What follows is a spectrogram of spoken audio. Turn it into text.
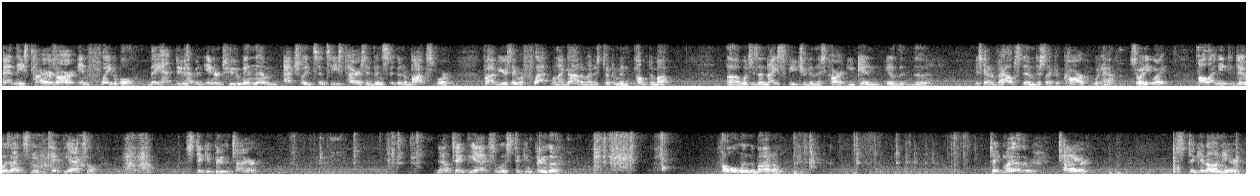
And these tires are inflatable. They ha do have an inner tube in them. Actually, since these tires have been sitting in a box for five years, they were flat when I got them. I just took them and pumped them up, uh, which is a nice feature to this cart. You can, you know, the, the it's got a valve stem just like a car would have. So anyway, all I need to do is I just need to take the axle, stick it through the tire, now take the axle and stick it through the hole in the bottom. Take my other tire, stick it on here.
